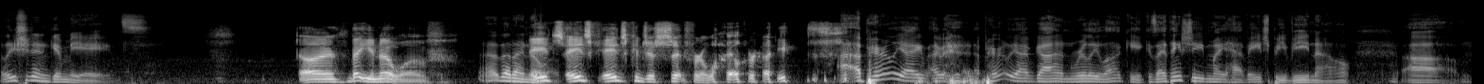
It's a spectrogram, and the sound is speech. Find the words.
At least she didn't give me AIDS. Uh, that you know of. Uh, that I know. AIDS, of. AIDS, AIDS can just sit for a while, right? I, apparently, I, I apparently I've gotten really lucky because I think she might have HPV now. Um,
